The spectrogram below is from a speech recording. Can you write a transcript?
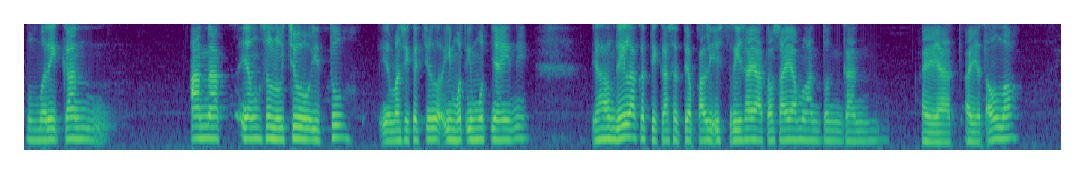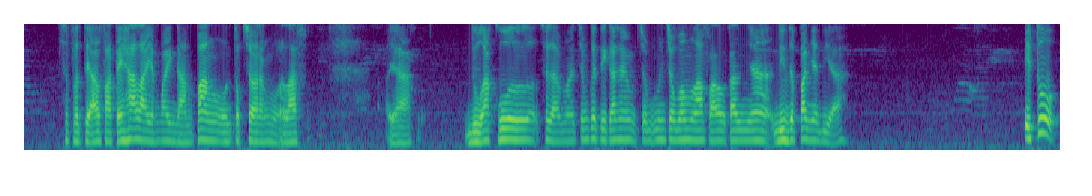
Memberikan anak yang selucu itu, ya masih kecil imut-imutnya ini. Ya alhamdulillah ketika setiap kali istri saya atau saya melantunkan ayat-ayat Allah, seperti Al-Fatihah lah yang paling gampang untuk seorang mualaf. Ya dua kul segala macam. Ketika saya mencoba melafalkannya di depannya dia itu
